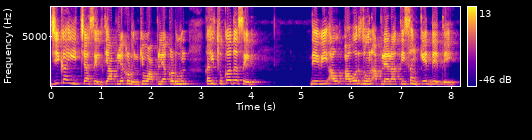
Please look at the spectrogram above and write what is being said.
जी काही इच्छा असेल ती आपल्याकडून किंवा आपल्याकडून काही चुकत असेल देवी आव आवर्जून आपल्याला ती संकेत देते.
